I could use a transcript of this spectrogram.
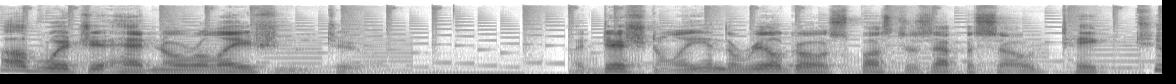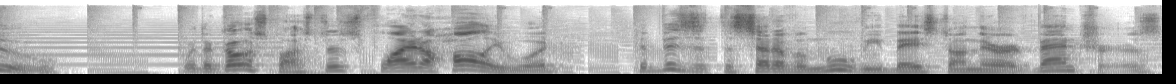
of which it had no relation to. Additionally, in the Real Ghostbusters episode, Take Two, where the Ghostbusters fly to Hollywood to visit the set of a movie based on their adventures,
